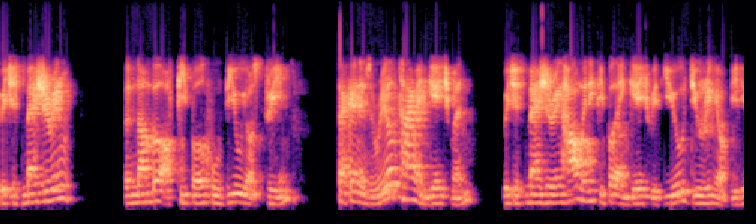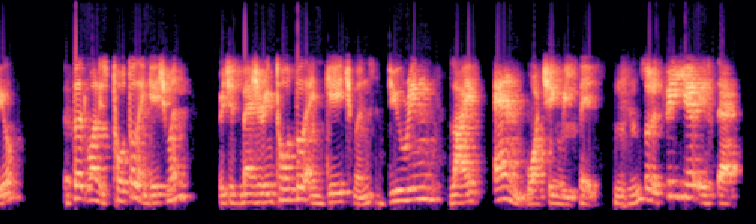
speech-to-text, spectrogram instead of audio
which is measuring the number of people who view your stream. Second is real time engagement, which is measuring how many people engage with you during your video. The third one is total engagement, which is measuring total engagements during live and watching replays. Mm-hmm. So the three here is that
